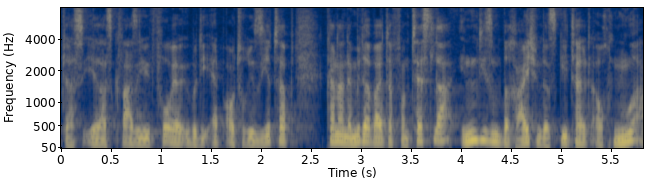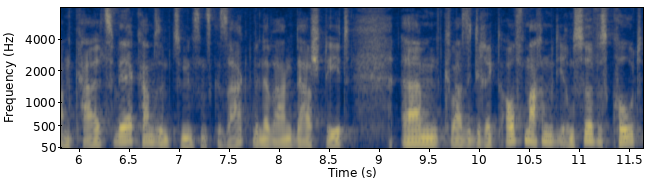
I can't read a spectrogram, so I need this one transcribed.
dass ihr das quasi vorher über die App autorisiert habt, kann dann der Mitarbeiter von Tesla in diesem Bereich, und das geht halt auch nur am Karlswerk, haben sie zumindest gesagt, wenn der Wagen da steht, ähm, quasi direkt aufmachen mit ihrem Service-Code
